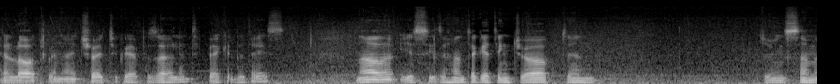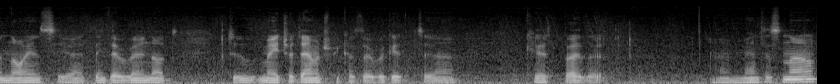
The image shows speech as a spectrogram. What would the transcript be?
a lot when I tried to grab his island back in the days. Now you see the hunter getting dropped and doing some annoyance here. I think they will not do major damage because they will get uh, killed by the uh, Mantis now.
